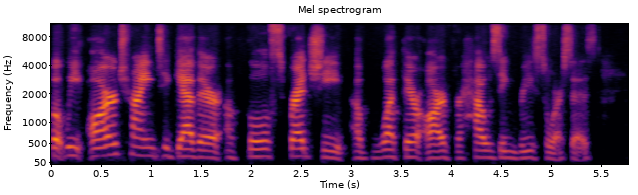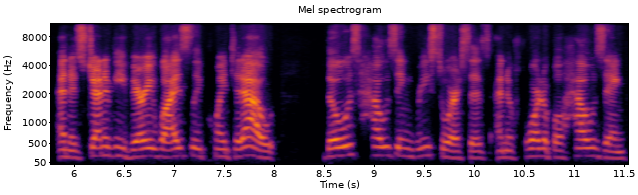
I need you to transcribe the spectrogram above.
But we are trying to gather a full spreadsheet of what there are for housing resources. And as Genevieve very wisely pointed out, those housing resources and affordable housing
